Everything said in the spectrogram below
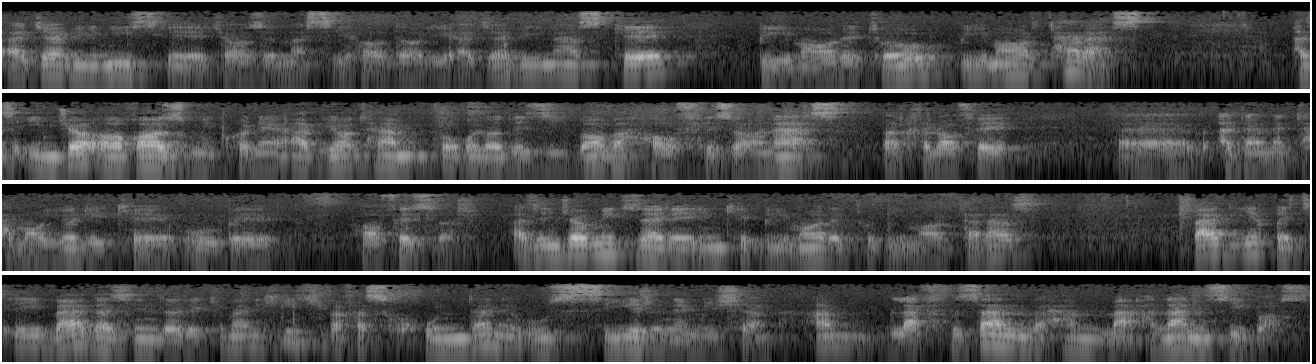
عجبی نیست که اجازه مسیحا داری عجبی این است که بیمار تو بیمارتر است. از اینجا آغاز می‌کنه. ابیات هم فوقالعاده زیبا و حافظانه است برخلاف عدم تمایلی که او به حافظ داشت. از اینجا میگذره اینکه بیمار تو بیمارتر است. بعد یه قطعه بعد از این داره که من هیچ وقت از خوندن او سیر نمیشم. هم لفظا و هم معنا زیباست.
